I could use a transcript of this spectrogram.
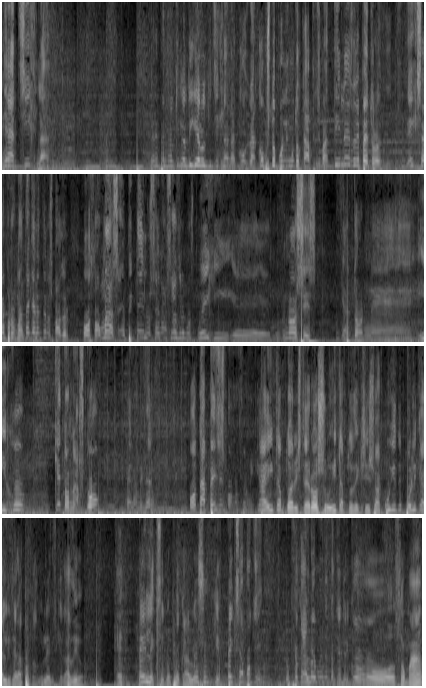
Μια τσίχλα. Ρε Πέτρο, τι να τη γίνω την τσίχλα, να, κό- να κόψεις το πουλί μου το κάπνισμα. Τι λες, Ρε Πέτρο, έχεις ένα προβληματάκι, αλλά τέλος πάντων. Ο Θωμάς, επιτέλους, ένας άνθρωπος που έχει ε, γνώσεις για τον ε, ήχο και τον αυτό, ένα μηδέν, όταν παίζεις μονοφωνικά είτε από το αριστερό σου είτε από το δεξί σου, ακούγεται πολύ καλύτερα από όταν δουλεύεις και τα δύο. Επέλεξε το πιο καλό σου και παίξε από εκεί. Το πιο καλό μου είναι το κεντρικό Θωμά.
